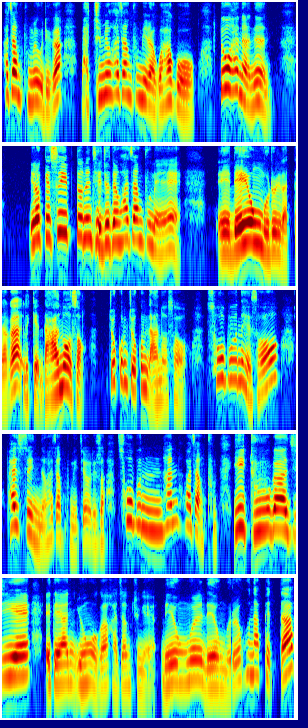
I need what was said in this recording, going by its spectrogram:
화장품을 우리가 맞춤형 화장품이라고 하고 또 하나는 이렇게 수입 또는 제조된 화장품의 예, 내용물을 갖다가 이렇게 나눠서 조금 조금 나눠서 소분해서 팔 수 있는 화장품이죠. 그래서 소분한 화장품 이 두 가지에 대한 용어가 가장 중요해요. 내용물, 내용물을 혼합했다,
